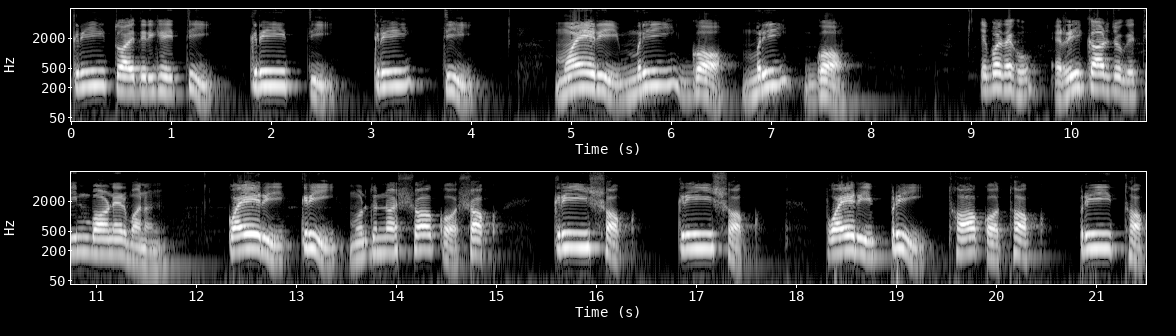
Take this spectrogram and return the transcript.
ক্রি তয় দীর্ঘই তি কৃতি কৃতি ময়েরি মৃ গ মৃ গ এবার দেখো রিকার যোগে তিন বর্ণের বানান কয়েরি ক্রি মূর্ধন্য শক শক কৃষক কৃষক পয়েরি প্রি থক থক পৃথক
